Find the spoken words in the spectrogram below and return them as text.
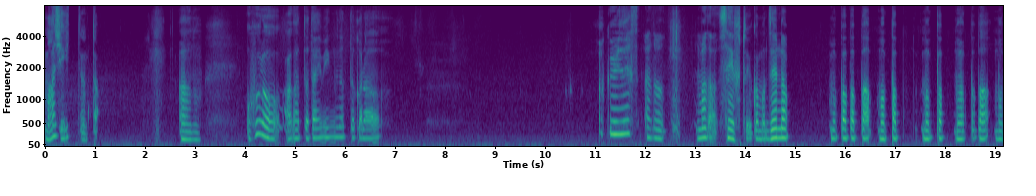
マジ？ってなった。あのお風呂上がったタイミングだったからあくびです。あのまだセーフというかまあ全裸。マッパパッパマッパマッパマッパパマッ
